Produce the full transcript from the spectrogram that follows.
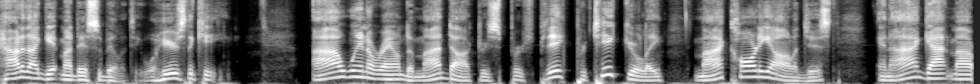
how did I get my disability? Well, here's the key. I went around to my doctors, particularly my cardiologist, and I got my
